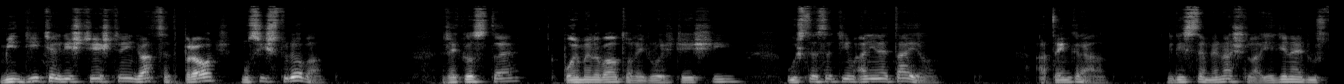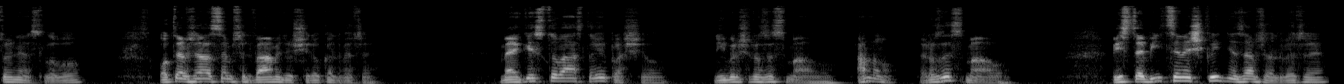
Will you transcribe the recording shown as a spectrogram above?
Mít dítě, když ti ještě není 20. Proč? Musíš studovat. Řekl jste, pojmenoval to nejdůležitější, už jste se tím ani netajil. A tenkrát, když jsem nenašla jediné důstojné slovo, otevřela jsem před vámi do široka dveře. Mé gesto vás nevyplašilo, nýbrž rozesmálo. Ano, rozesmálo. Vy jste více než klidně zavřel dveře,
